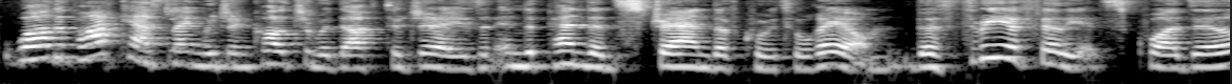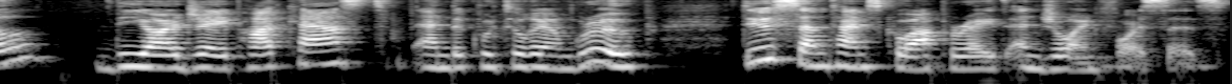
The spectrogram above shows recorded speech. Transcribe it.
While the podcast Language and Culture with Dr. J is an independent strand of Kultureum, the three affiliates, Quadylle, DRJ Podcast, and the Kultureum Group, do sometimes cooperate and join forces.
